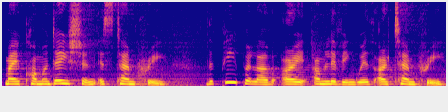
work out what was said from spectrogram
My accommodation is temporary. The people I am living with are temporary.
